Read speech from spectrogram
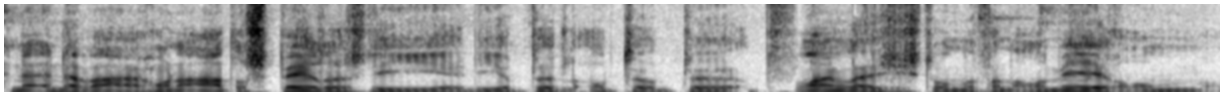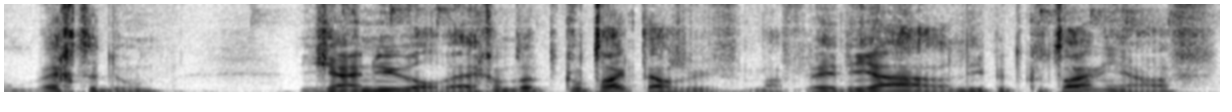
En, en er waren gewoon een aantal spelers die, die op, de, op, de, op, de, op verlanglijstje stonden van Almere om, om weg te doen. Die zijn nu wel weg omdat het contract afliep. Maar verleden jaar liep het contract niet af.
